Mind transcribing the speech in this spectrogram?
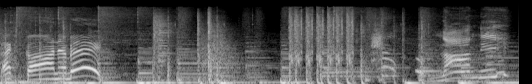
That's gonna be. Help! Nani?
